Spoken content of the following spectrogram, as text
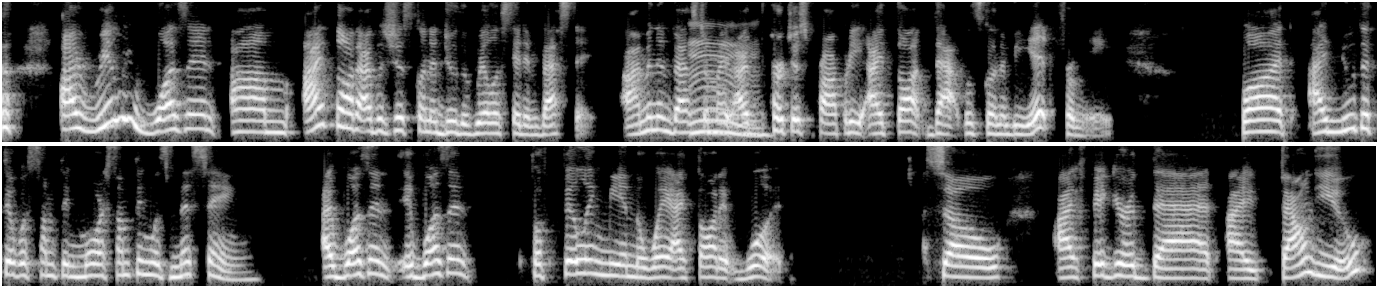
I really wasn't, um, I thought I was just gonna do the real estate investing. I'm an investor, mm. I purchased property. I thought that was gonna be it for me. But I knew that there was something more, something was missing. I wasn't, it wasn't fulfilling me in the way I thought it would. So I figured that I found you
